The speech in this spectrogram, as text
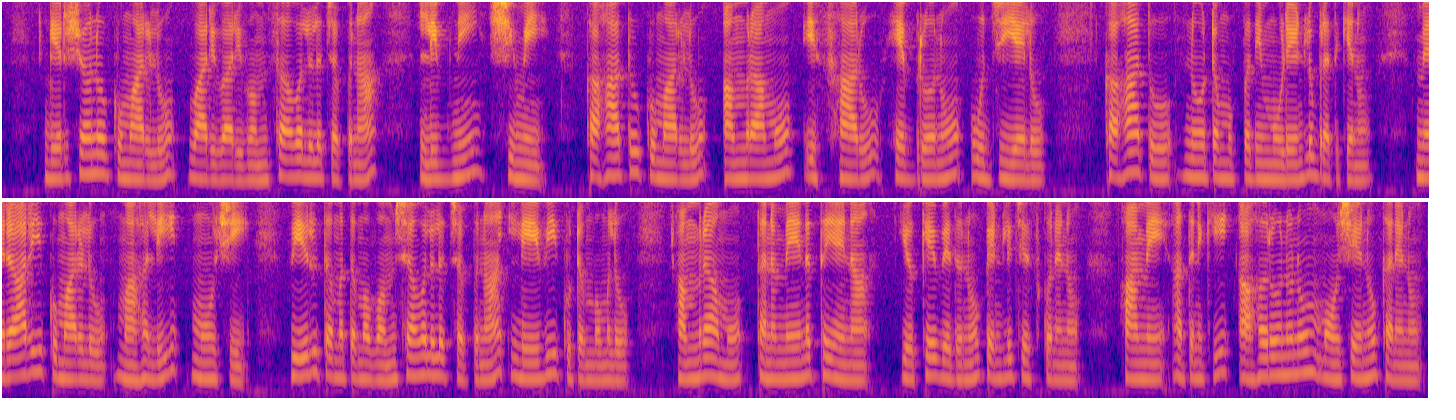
గెర్షోను కుమారులు వారి వారి వంశావళుల చొప్పున లిబ్ని షిమి. కహాతు కుమారులు అమ్రాము ఇస్హారు హెబ్రోను ఉజ్జియేలు. కహాతు నూట ముప్పది మూడేండ్లు బ్రతికెను. మెరారి కుమారులు మహలి మూషి. వీరు తమ తమ వంశావళుల చొప్పున లేవీ కుటుంబములు. అమ్రాము తన మేనత్త అయిన యొకేవెదును పెండ్లి చేసుకొనెను. ఆమె అతనికి అహరోనును మోషేను కనెను.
